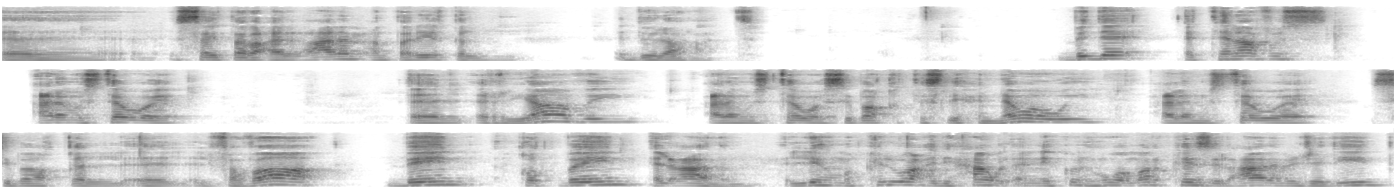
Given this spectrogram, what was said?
آه، السيطرة على العالم عن طريق ال- الدولارات. بدأ التنافس على مستوى ال- الرياضي على مستوى سباق التسليح النووي على مستوى سباق ال- ال- الفضاء بين قطبين العالم اللي هم كل واحد يحاول أن يكون هو مركز العالم الجديد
